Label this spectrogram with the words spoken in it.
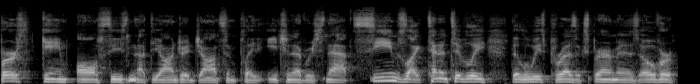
first game all season that DeAndre Johnson played each and every snap. Seems like tentatively the Luis Perez experiment is over.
